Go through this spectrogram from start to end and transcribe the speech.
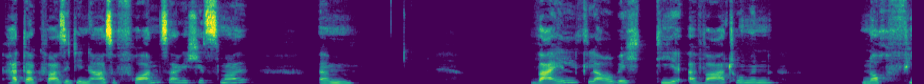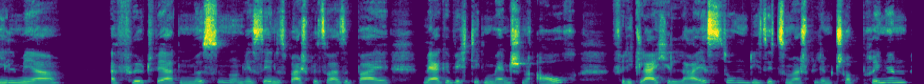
hat da quasi die Nase vorn, sage ich jetzt mal. Ähm, weil, glaube ich, die Erwartungen noch viel mehr erfüllt werden müssen. Und wir sehen das beispielsweise bei mehrgewichtigen Menschen auch. Für die gleiche Leistung, die sie zum Beispiel im Job bringen,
